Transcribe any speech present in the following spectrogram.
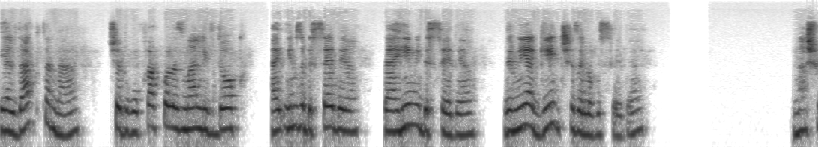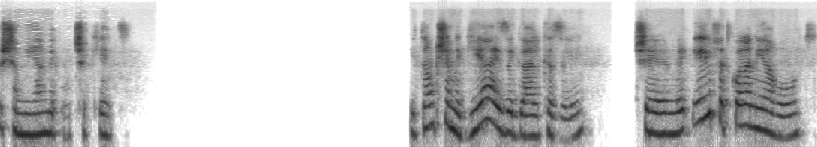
ילדה קטנה שדרוכה כל הזמן לבדוק האם זה בסדר והאם היא בסדר, ומי יגיד שזה לא בסדר, משהו שם נהיה מאוד שקט. פתאום כשמגיע איזה גל כזה, שמעיף את כל הניירות,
